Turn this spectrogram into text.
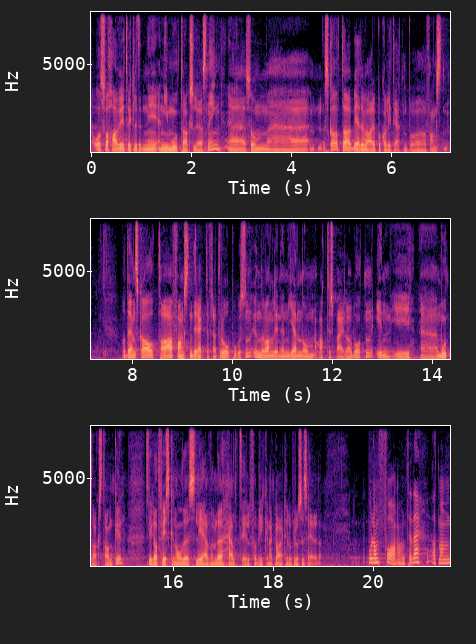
Og så har vi utviklet en ny, en ny mottaksløsning eh, som eh, skal ta bedre vare på kvaliteten på fangsten. Og den skal ta fangsten direkte fra trålposen under vannlinjen gjennom akterspeilet av båten inn i eh, mottakstanker, slik at fisken holdes levende helt til fabrikken er klar til å prosessere den. Hvordan får man til det? At man,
